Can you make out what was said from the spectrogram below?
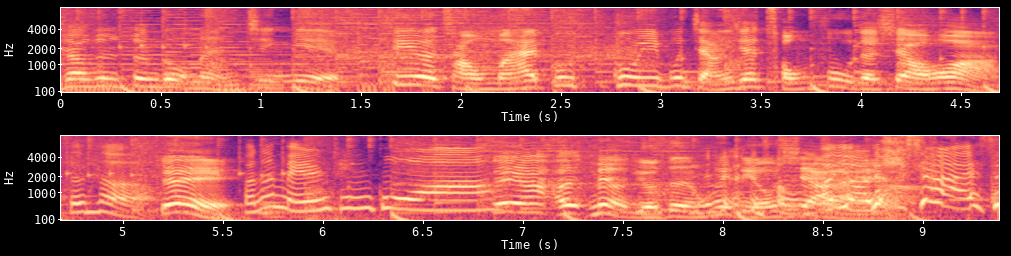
孝顺、顺哥，我们很敬业。第二场我们还不故意不讲一些重复的笑话。真的。对。反正没人听过啊。对啊，呃，没有，有的人会留下。有留下来是。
